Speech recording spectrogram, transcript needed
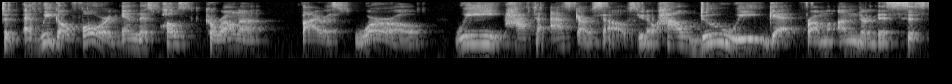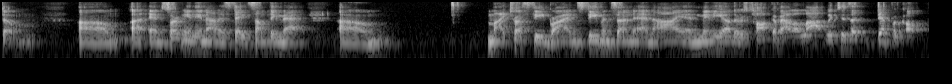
to, as we go forward in this post coronavirus world, we have to ask ourselves, you know, how do we get from under this system? Um, uh, and certainly in the United States, something that um, my trustee Bryan Stevenson and I and many others talk about a lot, which is a difficult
